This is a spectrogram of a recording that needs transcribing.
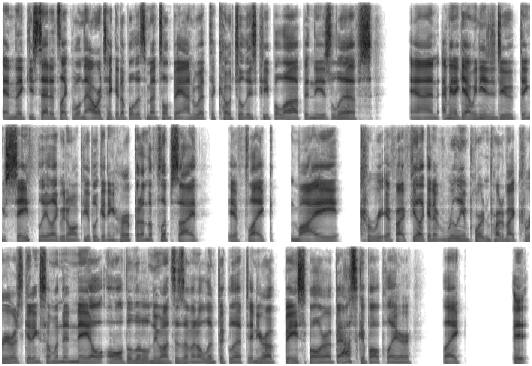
and like you said it's like well now we're taking up all this mental bandwidth to coach all these people up in these lifts. And i mean again we need to do things safely like we don't want people getting hurt but on the flip side if like my career if i feel like a really important part of my career is getting someone to nail all the little nuances of an olympic lift and you're a baseball or a basketball player like it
